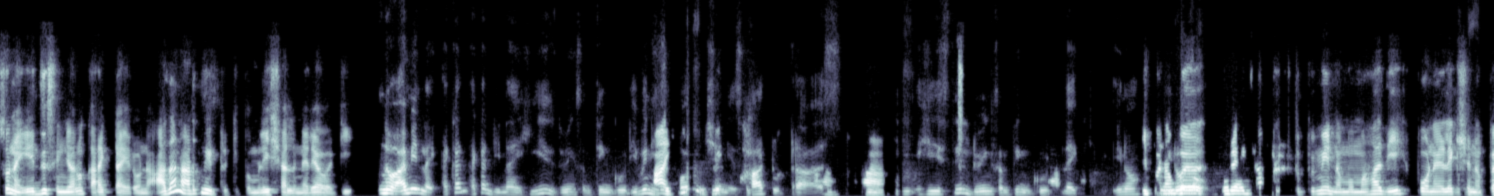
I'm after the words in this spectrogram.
சோ நான் எது செஞ்சாலும் கரெக்ட் ஆயிரும்னு அதான் நடந்துட்டு இருக்கு இப்ப மலேசியால நிறைய வாட்டி No, I mean like I can't I can't deny he is doing something good. Even if Ah, politician is hard to trust, ah. he, he's still doing something good. Like you know, இப்ப நம்ம. ஒரு எக்ஸாம்பிள் எடுத்துப்போமே நம்ம மகாதி போன எலெக்ஷன் அப்ப.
